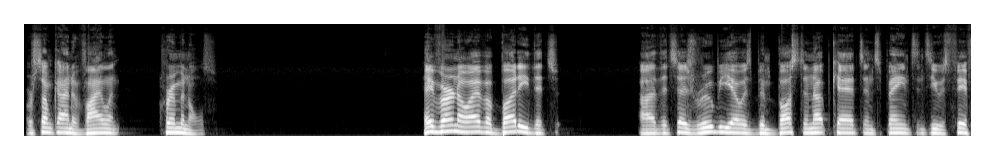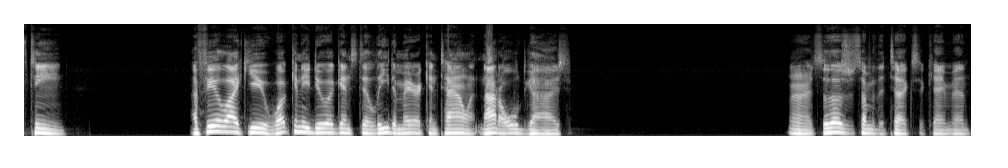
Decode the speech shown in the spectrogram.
or some kind of violent criminals. Hey, Verno, I have a buddy that's uh, that says Rubio has been busting up cats in Spain since he was 15. I feel like you. What can he do against elite American talent, not old guys? All right, so those are some of the texts that came in.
